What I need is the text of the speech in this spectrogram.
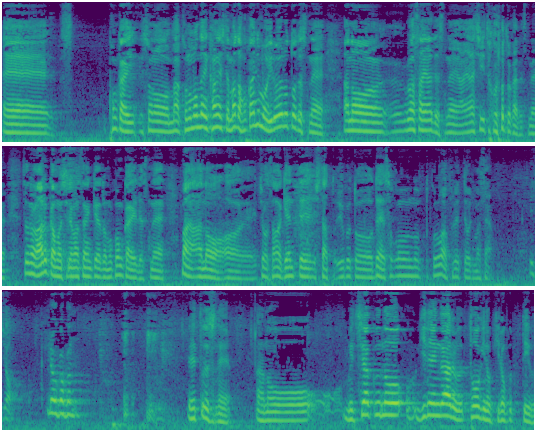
えー今回その、まあ、この問題に関してまだ他にもいろいろとですねあの噂やですね怪しいところとかですねそういうのがあるかもしれませんけれども今回ですね、まあ、あの調査は限定したということでそこのところは触れておりません。以上広岡君。えっとですね、あの密約の疑念がある討議の記録っていう、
